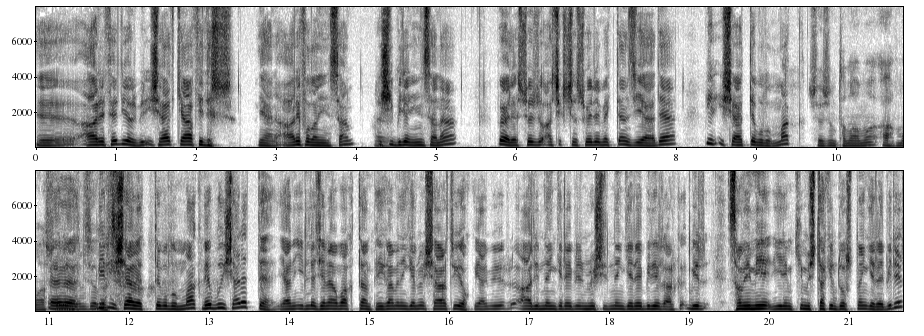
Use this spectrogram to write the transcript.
e, arife diyor bir işaret kafidir. Yani arif olan insan, Evet. işi bilen insana böyle sözü açıkça söylemekten ziyade bir işarette bulunmak. Sözün tamamı ahmağa söylenir Evet, diyorlar. bir işarette bulunmak ve bu işaret de yani illa Cenab-ı Hak'tan, peygamberden gelme şartı yok. Yani bir alimden gelebilir, mürşidinden gelebilir, bir samimi diyelim ki müstakim dostundan gelebilir.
